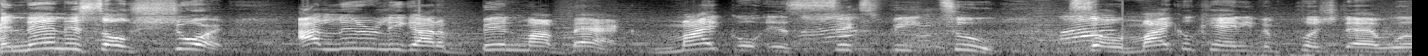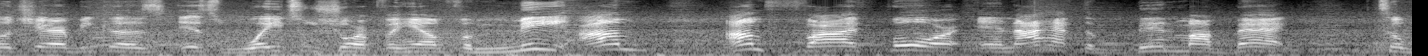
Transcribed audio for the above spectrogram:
And then it's so short. I literally gotta bend my back. Michael is six feet two. So Michael can't even push that wheelchair because it's way too short for him. For me, I'm I'm 5'4 and I have to bend my back to,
